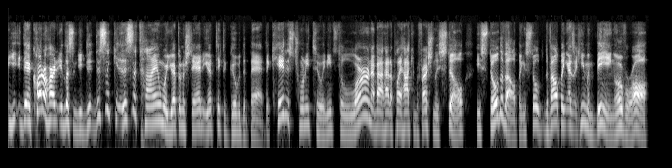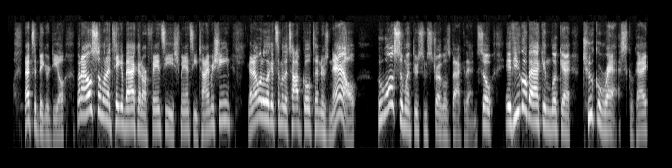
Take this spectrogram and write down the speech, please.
You, the Carter Hart, listen, you, this is a this is a time where you have to understand you have to take the good with the bad. The kid is 22; he needs to learn about how to play hockey professionally. Still, he's still developing, still developing as a human being overall. That's a bigger deal. But I also want to take it back on our fancy schmancy time machine, and I want to look at some of the top goaltenders now who also went through some struggles back then. So if you go back and look at Tuukka Rask, okay,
